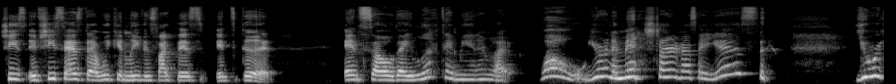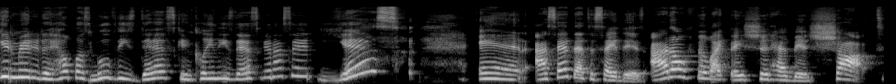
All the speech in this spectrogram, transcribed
she's if she says that we can leave this like this, it's good." And so they looked at me and they were like, "Whoa, you're an administrator?" And I said, "Yes." you were getting ready to help us move these desks and clean these desks. And I said, Yes. And I said that to say this I don't feel like they should have been shocked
